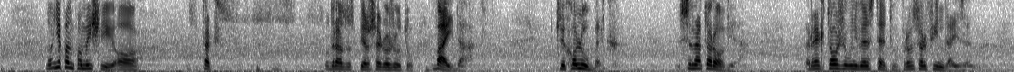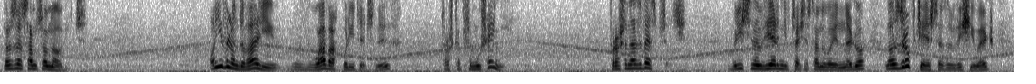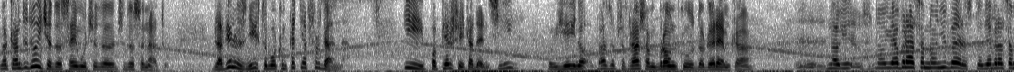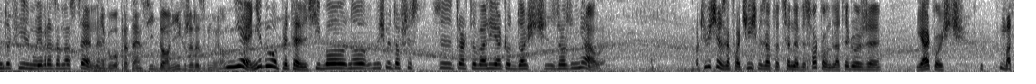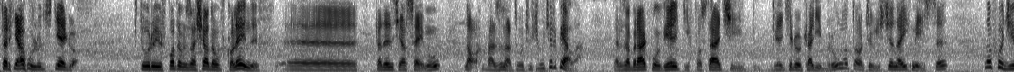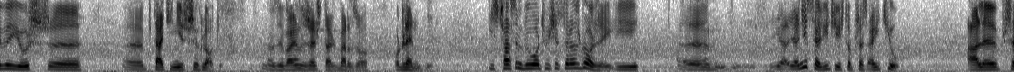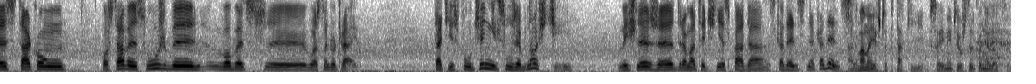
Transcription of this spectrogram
No nie pan pomyśli o tak od razu z pierwszego rzutu. Wajda, czy Holubek, senatorowie, rektorzy uniwersytetów, profesor Findeisen, profesor Samsonowicz. Oni wylądowali w ławach politycznych troszkę przymuszeni. Proszę nas wesprzeć. Byliście nam wierni w czasie stanu wojennego, no zróbcie jeszcze ten wysiłek, no kandydujcie do Sejmu czy do, czy do Senatu. Dla wielu z nich to było kompletnie absurdalne. I po pierwszej kadencji powiedzieli, no bardzo przepraszam Bronku do Geremka, no, no ja wracam na uniwersytet, ja wracam do filmu, ja wracam na scenę. Nie było pretensji do nich, że rezygnują? Nie, nie było pretensji, bo no, myśmy to wszyscy traktowali jako dość zrozumiałe. Oczywiście zapłaciliśmy za to cenę wysoką, dlatego że jakość materiału ludzkiego który już potem zasiadał w kolejnych e, kadencjach Sejmu, no bardzo na to oczywiście ucierpiała. Zabrakło wielkich postaci wielkiego kalibru, no to oczywiście na ich miejsce no, wchodziły już e, e, ptaki niższych lotów, nazywając rzecz tak bardzo oględnie. I z czasem było oczywiście coraz gorzej. I e, ja, ja nie chcę liczyć to przez IQ, ale przez taką postawę służby wobec własnego kraju. Taki współczynnik służebności myślę, że dramatycznie spada z kadencji na kadencję. Ale mamy jeszcze ptaki w Sejmie, czy już tylko nieloty?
